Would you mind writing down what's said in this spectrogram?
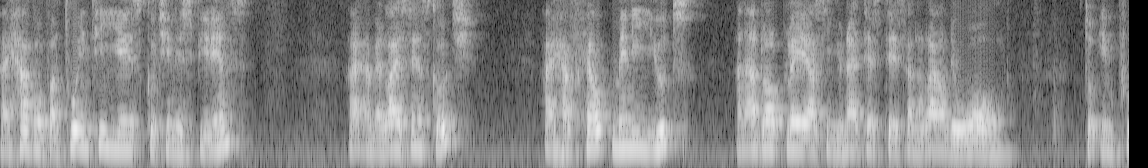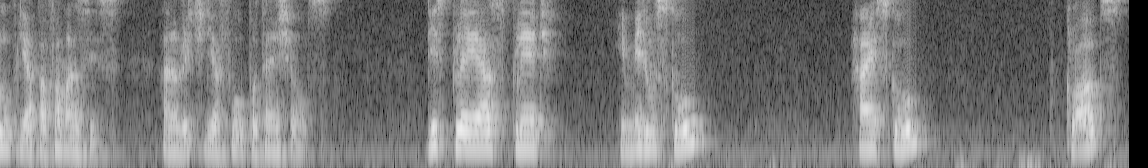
I have over 20 years coaching experience. I am a licensed coach. I have helped many youth and adult players in United States and around the world to improve their performances and reach their full potentials. These players played in middle school, high school, clubs,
